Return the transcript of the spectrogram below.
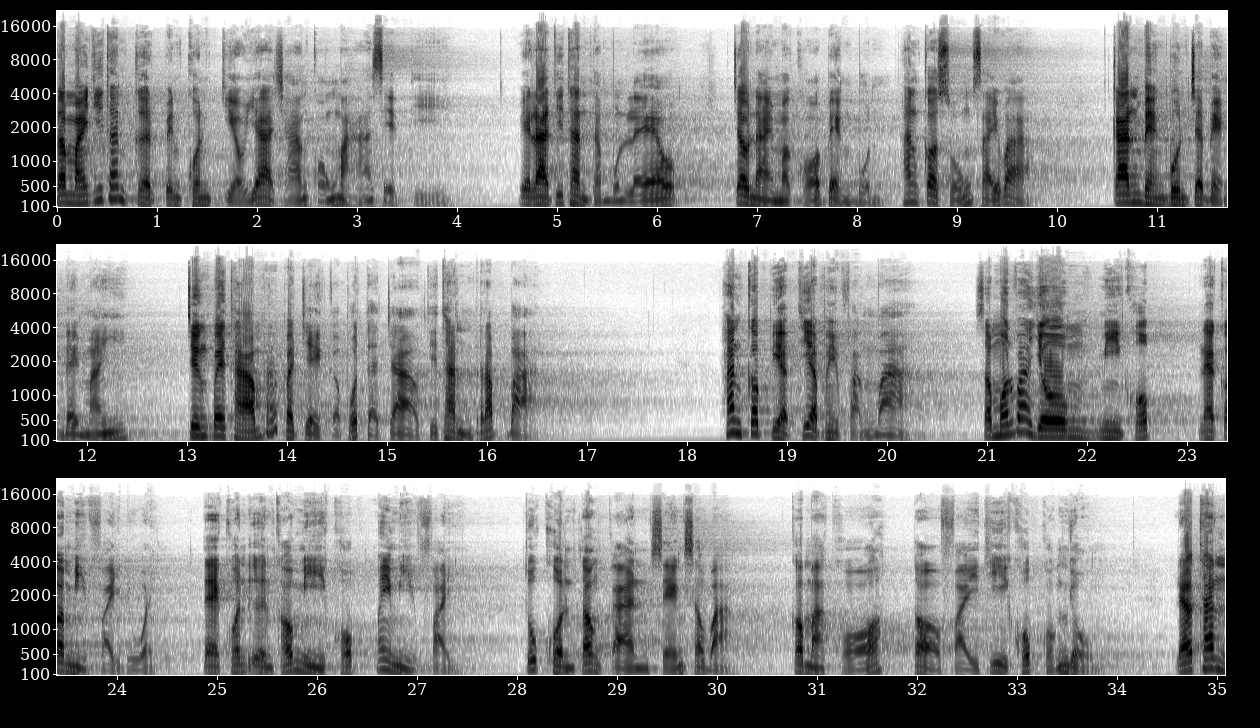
สมัยที่ท่านเกิดเป็นคนเกี่ยวหญ้าช้างของมหาเศรษฐี เวลาที่ท่านทำบุญแล้ว เจ้านายมาขอแบ่งบุญ ท่านก็สงสัยว่า การแบ่งบุญจะแบ่งได้ไหม จึงไปถามพระประเจกกับพุทธเจ้าที่ท่านรับบาตรท่านก็เปรียบเทียบให้ฟังว่า สมมติว่าโยมมีครบและก็มีไฟด้วย แต่คนอื่นเขามีครบไม่มีไฟ ทุกคนต้องการแสงสว่าง ก็มาขอต่อไฟที่คบของโยม แล้วท่าน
